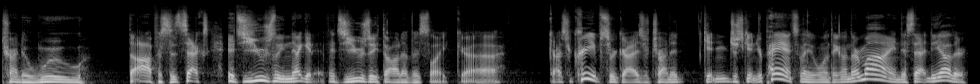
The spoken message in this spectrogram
trying to woo the opposite sex? It's usually negative. It's usually thought of as like uh, guys are creeps or guys are trying to get in, just get in your pants and they have one thing on their mind, this, that, and the other.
